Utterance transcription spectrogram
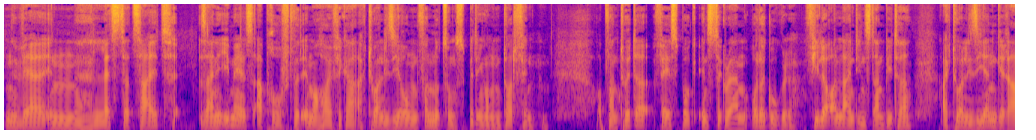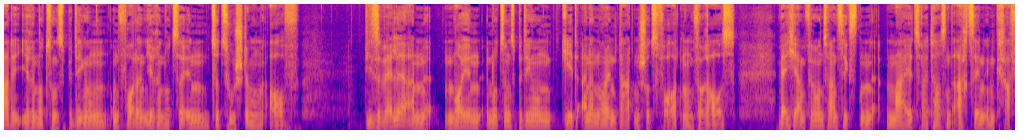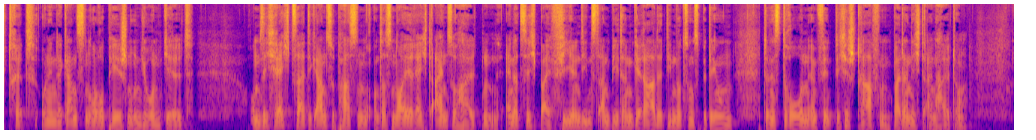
Wer in letzter Zeit seine E-Mails abruft, wird immer häufiger Aktualisierungen von Nutzungsbedingungen dort finden. Ob von Twitter, Facebook, Instagram oder Google. Viele Online-Dienstanbieter aktualisieren gerade ihre Nutzungsbedingungen und fordern ihre NutzerInnen zur Zustimmung auf. Diese Welle an neuen Nutzungsbedingungen geht einer neuen Datenschutzverordnung voraus, welche am 25. Mai 2018 in Kraft tritt und in der ganzen Europäischen Union gilt. Um sich rechtzeitig anzupassen und das neue Recht einzuhalten, ändert sich bei vielen Dienstanbietern gerade die Nutzungsbedingungen, denn es drohen empfindliche Strafen bei der Nichteinhaltung.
